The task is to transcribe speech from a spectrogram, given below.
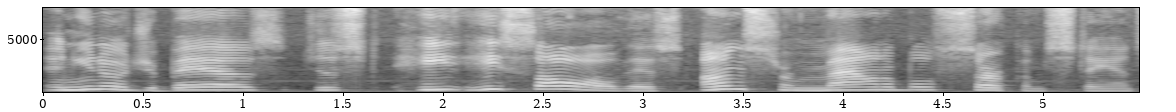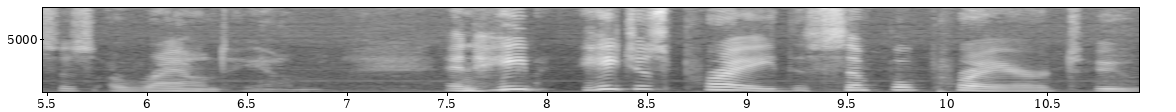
and you know Jabez just he he saw this unsurmountable circumstances around him. And he he just prayed this simple prayer to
